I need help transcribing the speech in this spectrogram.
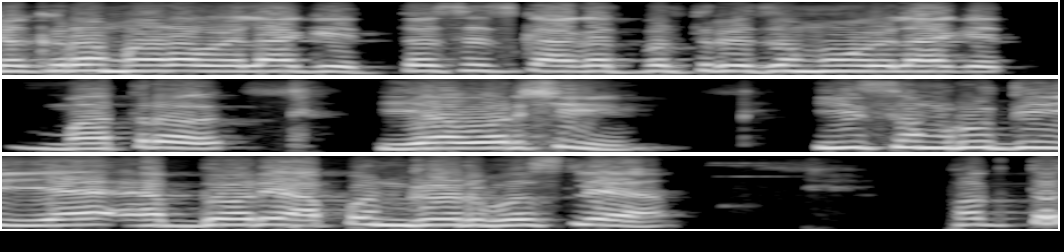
चक्र मारावे लागेल तसेच कागदपत्रे जमवावे लागेल मात्र यावर्षी ई समृद्धी या ऍपद्वारे आपण घर बसल्या फक्त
